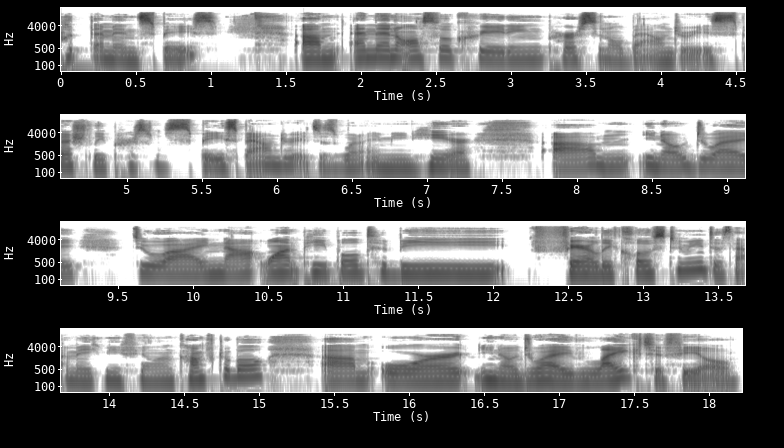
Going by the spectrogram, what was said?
put them in space. Um, and then also creating personal boundaries, especially personal space boundaries is what I mean here. Um, you know, do I do I not want people to be fairly close to me? Does that make me feel uncomfortable? Um, or, you know, do I like to feel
